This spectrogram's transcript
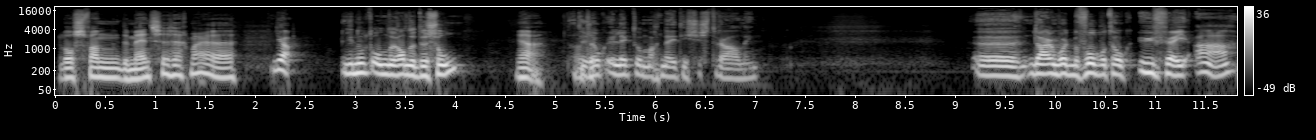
Los van de mensen, zeg maar? Ja, je noemt onder andere de zon. ja. Dat is ook elektromagnetische straling. Eh, daarom wordt bijvoorbeeld ook UVA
